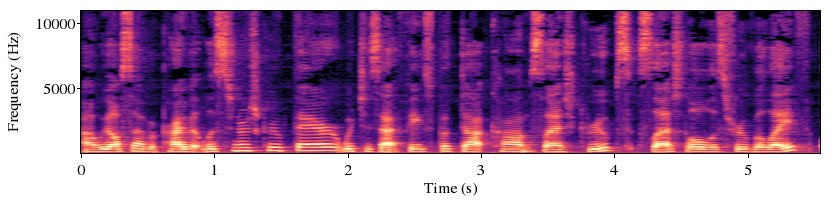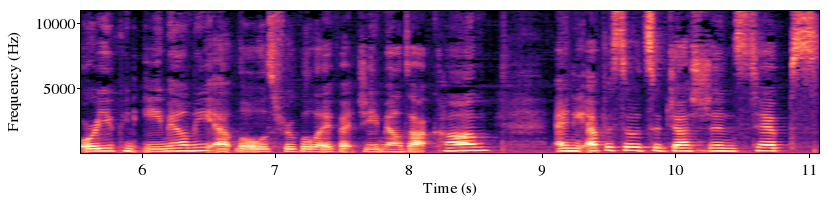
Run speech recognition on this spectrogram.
Uh, we also have a private listeners group there, which is at facebook.com slash groups slash Lola's Frugal Life, or you can email me at lolasfrugallife at gmail.com. Any episode suggestions, tips,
